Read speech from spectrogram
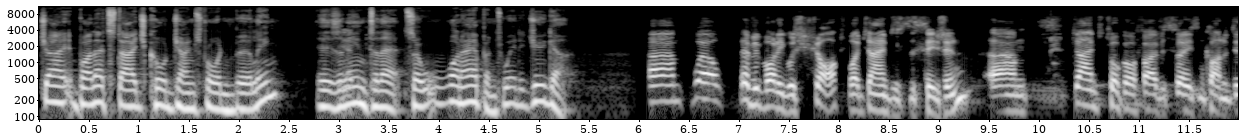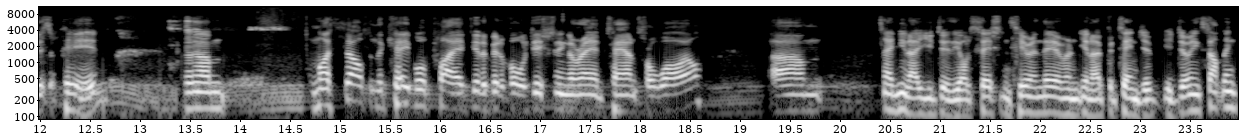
Jay, by that stage, called James Freud in Berlin. There's an Yep. end to that. So, what happens? Where did you go? Um, well, everybody was shocked by James's decision. Um, James took off overseas and kind of disappeared. Um, myself and the keyboard player did a bit of auditioning around town for a while. Um, and, you know, you do the odd sessions here and there and, you know, pretend you're, you're doing something.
